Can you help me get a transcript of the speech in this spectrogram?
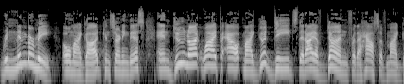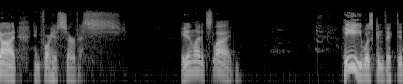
Remember me, O my God, concerning this, and do not wipe out my good deeds that I have done for the house of my God and for his service. He didn't let it slide. He was convicted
